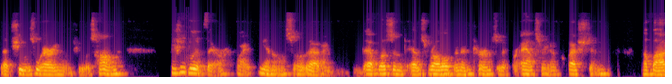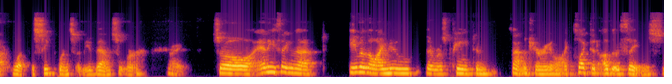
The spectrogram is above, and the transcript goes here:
that she was wearing when she was hung. She lived there, Right. you know, so that Right. that wasn't as relevant in terms of answering a question about what the sequence of events were. Right. So anything that, even though I knew there was paint and plant material, I collected other things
